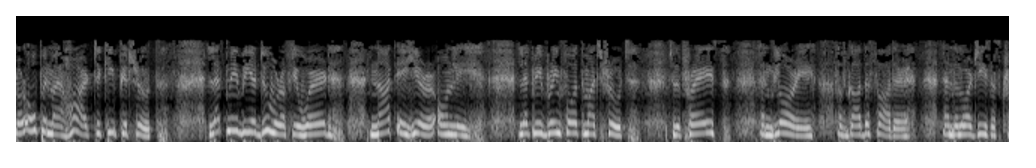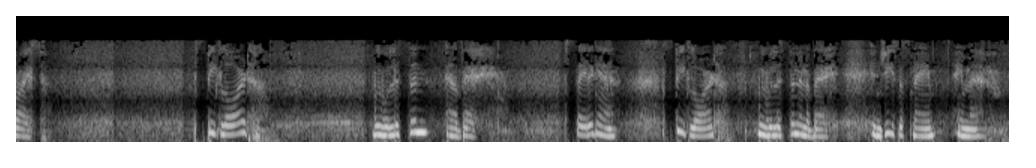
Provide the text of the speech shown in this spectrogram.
Lord, open my heart to keep your truth. Let me be a doer of your word, not a hearer only. Let me bring forth much fruit to the praise and glory of God the Father and the Lord Jesus Christ. Speak, Lord. We will listen and obey. Say it again. Speak, Lord. We will listen and obey. In Jesus' name, amen.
